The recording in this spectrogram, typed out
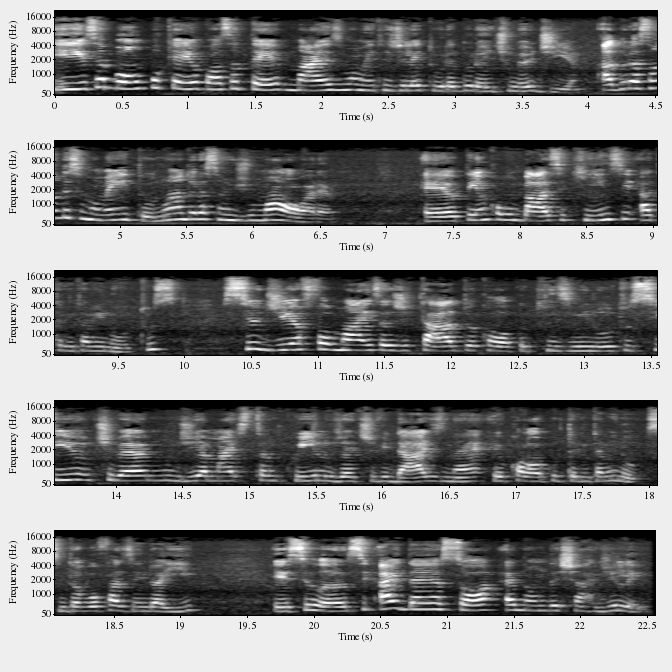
E isso é bom porque eu posso ter mais momentos de leitura durante o meu dia. A duração desse momento não é a duração de uma hora. É, eu tenho como base 15 a 30 minutos. Se o dia for mais agitado, eu coloco 15 minutos. Se eu tiver um dia mais tranquilo de atividades, né, eu coloco 30 minutos. Então eu vou fazendo aí esse lance. A ideia só é não deixar de ler.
